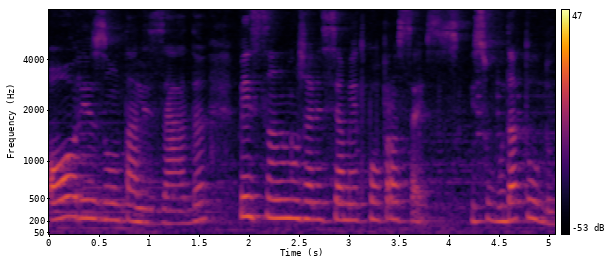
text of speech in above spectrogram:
horizontalizada, pensando no gerenciamento por processos. Isso muda tudo.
